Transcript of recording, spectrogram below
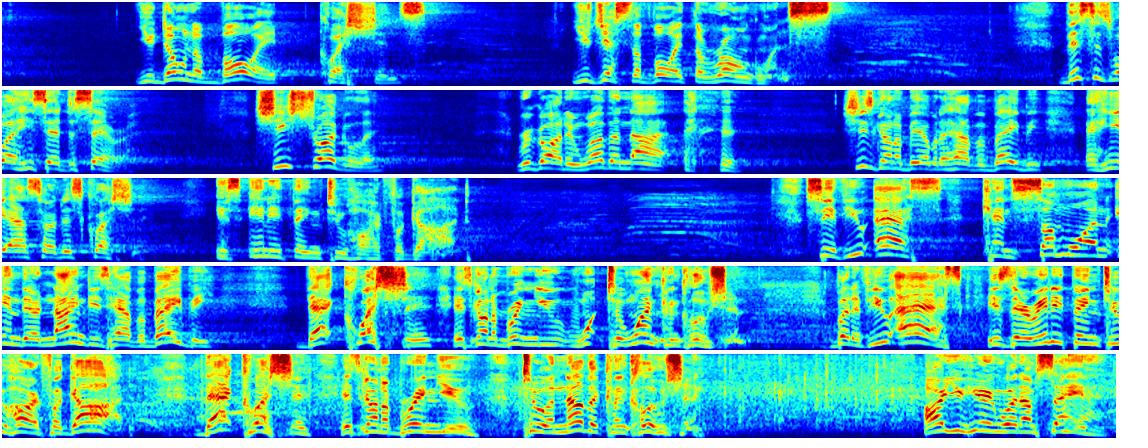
you don't avoid questions, you just avoid the wrong ones? This is what he said to Sarah. She's struggling regarding whether or not she's gonna be able to have a baby, and he asked her this question Is anything too hard for God? See, if you ask, can someone in their 90s have a baby? That question is going to bring you to one conclusion. But if you ask, is there anything too hard for God? That question is going to bring you to another conclusion. Are you hearing what I'm saying?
